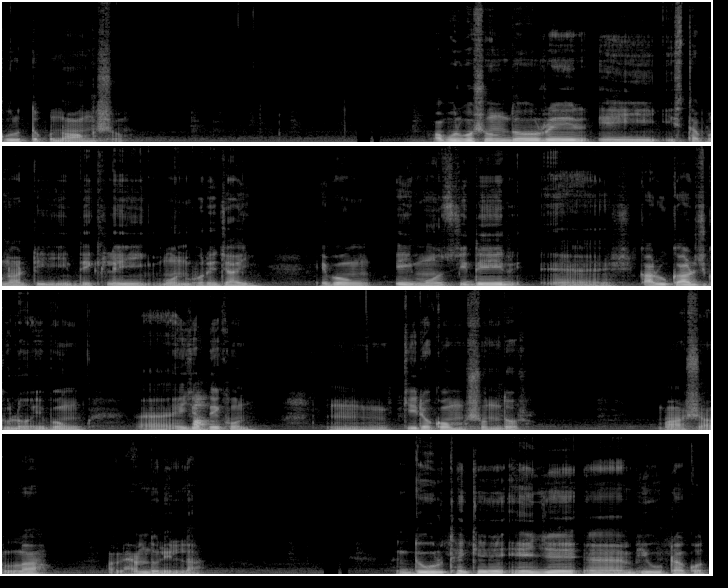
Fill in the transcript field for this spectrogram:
গুরুত্বপূর্ণ অংশ। অপূর্ব সুন্দরের এই স্থাপনাটি দেখলেই মন ভরে যায় এবং এই মসজিদের কারুকার্যগুলো এবং এই যে দেখুন কীরকম সুন্দর। মাশাল্লাহ আলহামদুলিল্লাহ। দূর থেকে এই যে ভিউটা কত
